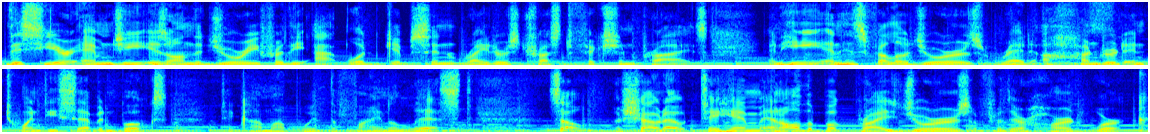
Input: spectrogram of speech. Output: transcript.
This year, MG is on the jury for the Atwood Gibson Writers Trust Fiction Prize, and he and his fellow jurors read 127 books to come up with the final list. So, a shout out to him and all the book prize jurors for their hard work.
